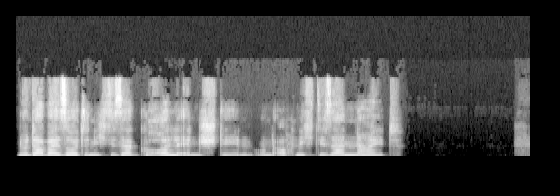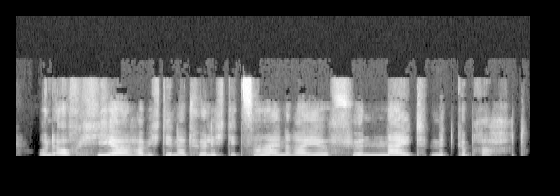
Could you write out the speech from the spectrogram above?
Nur dabei sollte nicht dieser Groll entstehen und auch nicht dieser Neid. Und auch hier habe ich dir natürlich die Zahlenreihe für Neid mitgebracht.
